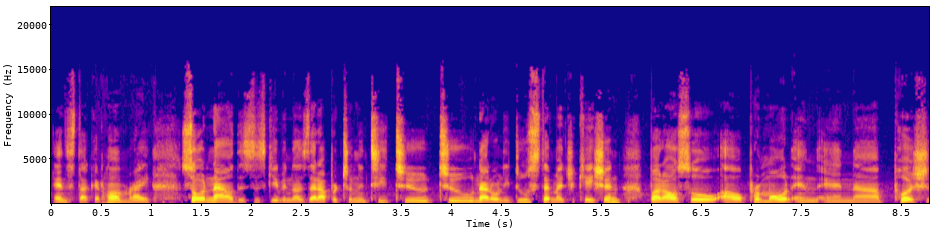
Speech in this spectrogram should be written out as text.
and stuck at home, right? So now this is giving us that opportunity to to not only do STEM education but also uh, promote and and uh, push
